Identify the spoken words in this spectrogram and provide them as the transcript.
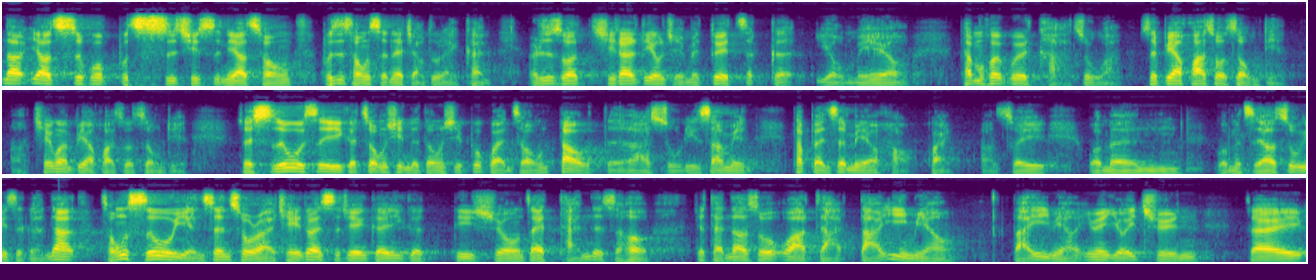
那要吃或不吃，其实你要从不是从神的角度来看，而是说其他的弟兄姐妹对这个有没有，他们会不会卡住啊？所以不要画错重点啊，千万不要画错重点。所以食物是一个中性的东西，不管从道德啊、属灵上面，它本身没有好坏啊，所以我们我们只要注意这个。那从食物衍生出来，前一段时间跟一个弟兄在谈的时候，就谈到说，哇，打打疫苗。打疫苗，因为有一群在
